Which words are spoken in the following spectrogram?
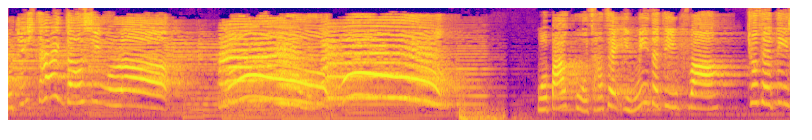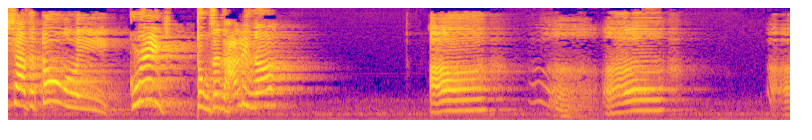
我真是太高兴了！魔法谷藏在隐秘的地方，就在地下的洞里。Great，洞在哪里呢？啊，呃，呃，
